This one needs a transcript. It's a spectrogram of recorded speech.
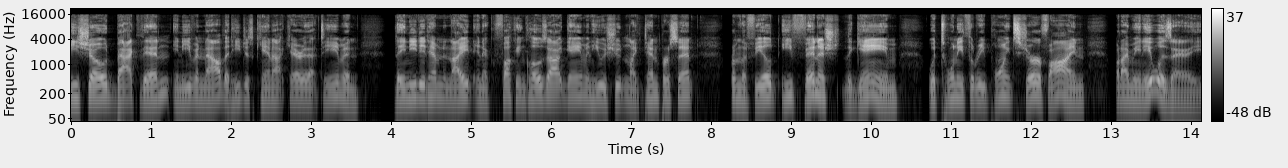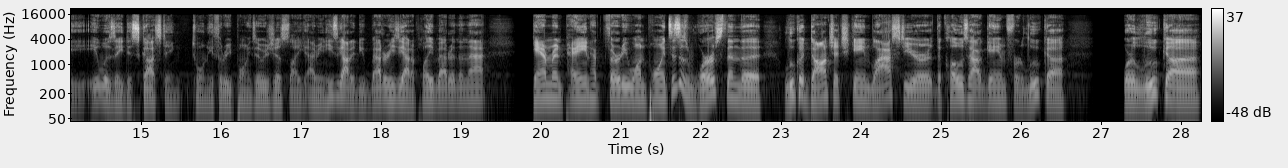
he showed back then and even now that he just cannot carry that team. And they needed him tonight in a fucking closeout game, and he was shooting like ten percent from the field. He finished the game with 23 points. Sure, fine, but I mean, it was a it was a disgusting 23 points. It was just like, I mean, he's got to do better. He's got to play better than that. Cameron Payne had 31 points. This is worse than the Luka Doncic game last year, the closeout game for Luka, where Luka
